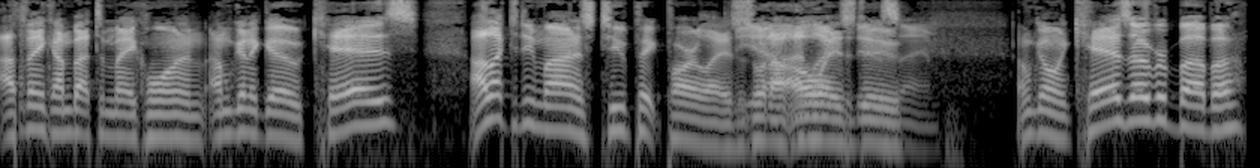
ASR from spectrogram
I think I'm about to make one. I'm going to go Kez. I like to do mine as two pick parlays, is what I like always to do. do. I'm going Kez over Bubba.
